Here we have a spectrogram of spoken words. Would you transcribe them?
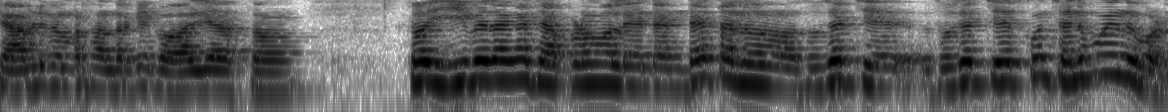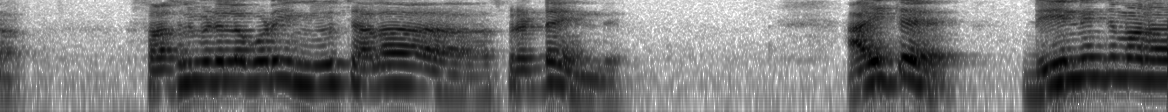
ఫ్యామిలీ మెంబర్స్ అందరికీ కాల్ చేస్తాం. సో ఈ విధంగా చెప్పడం వల్ల ఏంటంటే తను సూసైడ్ చే సూసైడ్ చేసుకొని చనిపోయింది కూడా. సోషల్ మీడియాలో కూడా ఈ న్యూస్ చాలా స్ప్రెడ్ అయింది. అయితే దీని నుంచి మనం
